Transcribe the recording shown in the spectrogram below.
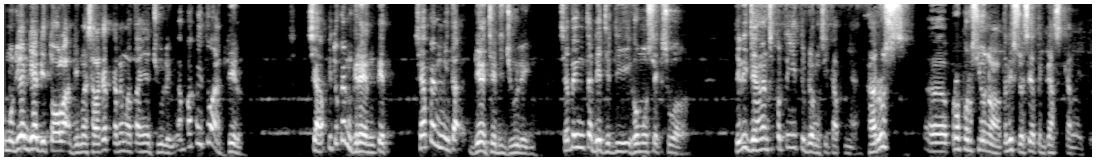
kemudian dia ditolak di masyarakat karena matanya juling. Apakah itu adil? Siapa itu kan granted. Siapa yang minta dia jadi juling? Siapa yang minta dia jadi homoseksual? Jadi jangan seperti itu dong sikapnya. Harus uh, proporsional. Tadi sudah saya tegaskan itu.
